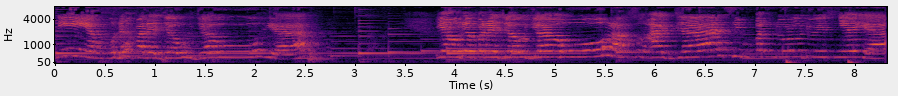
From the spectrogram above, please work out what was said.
Nih yang udah pada jauh-jauh ya. Yang udah pada jauh-jauh langsung aja simpen dulu duitnya ya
